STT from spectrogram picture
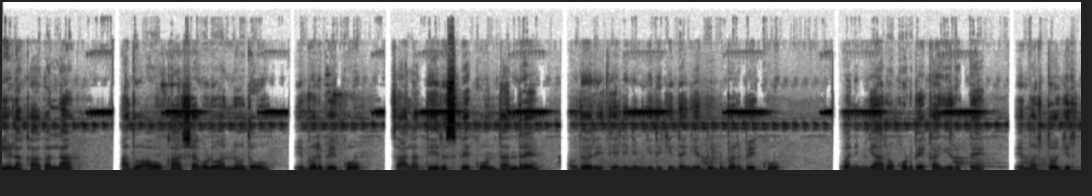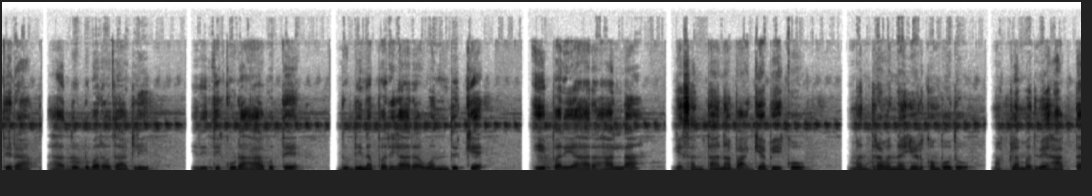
ಹೇಳೋಕ್ಕಾಗಲ್ಲ. ಅದು ಅವಕಾಶಗಳು ಅನ್ನೋದು ಬರಬೇಕು. ಸಾಲ ತೀರಿಸ್ಬೇಕು ಅಂತಂದರೆ ಯಾವುದೋ ರೀತಿಯಲ್ಲಿ ನಿಮ್ಗೆ ಇದಕ್ಕಿದ್ದಂಗೆ ದುಡ್ಡು ಬರಬೇಕು. ಅಥವಾ ನಿಮ್ಗೆ ಯಾರೋ ಕೊಡಬೇಕಾಗಿರುತ್ತೆ. ಮರ್ತೋಗಿರ್ತೀರ? ದುಡ್ಡು ಬರೋದಾಗಲಿ ಈ ರೀತಿ ಕೂಡ ಆಗುತ್ತೆ. ದುಡ್ಡಿನ ಪರಿಹಾರ ಒಂದಕ್ಕೆ ಈ ಪರಿಹಾರ ಅಲ್ಲ ಹೀಗೆ ಸಂತಾನ ಭಾಗ್ಯ ಬೇಕು. ಮಂತ್ರವನ್ನು ಹೇಳ್ಕೊಬೋದು. ಮಕ್ಕಳ ಮದುವೆ ಆಗ್ತಾ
